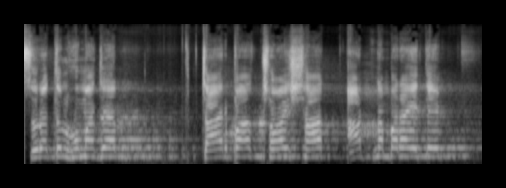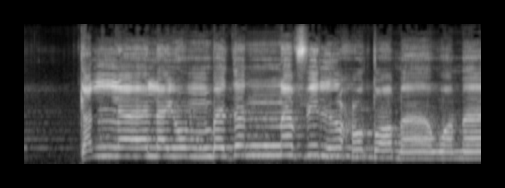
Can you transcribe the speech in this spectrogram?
সুরাতুল হুমাজার চার পাঁচ ছয় সাত আট নম্বর আয়তে كلا لينبذن في الحطمة وما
